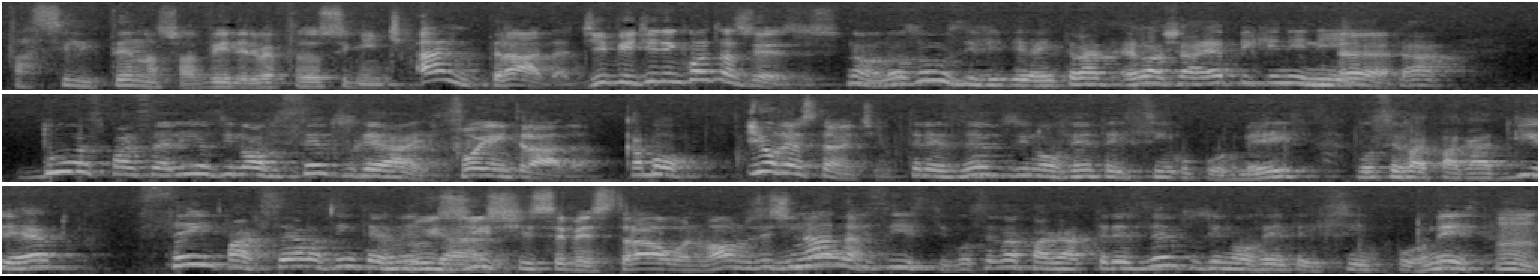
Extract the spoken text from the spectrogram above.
Facilitando a sua vida, ele vai fazer o seguinte: a entrada dividida em quantas vezes? Não, nós vamos dividir a entrada, ela já é pequenininha, É. tá? Duas parcelinhas de 900 reais. Foi a entrada. Acabou. E o restante? 395 por mês, você vai pagar direto, sem parcelas Não intermediárias. existe semestral, anual, não existe Não nada. existe. Você vai pagar 395 por mês, Hum.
